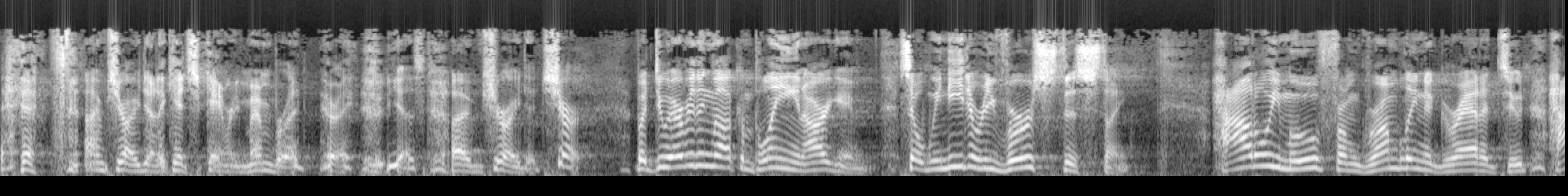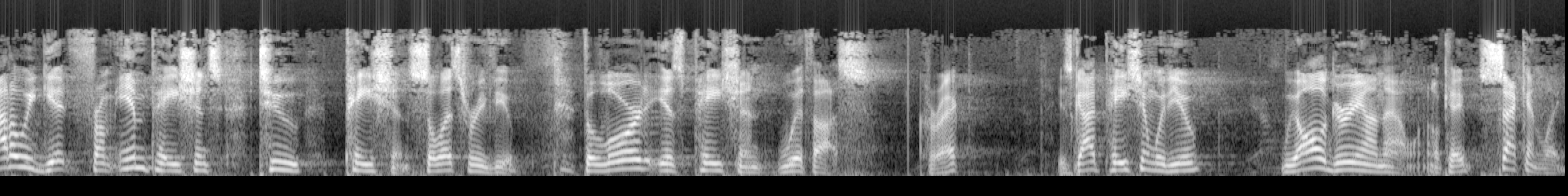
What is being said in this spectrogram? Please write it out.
I'm sure I did. I can't, can't remember it. Right? Yes, I'm sure I did. Sure. But do everything without complaining and arguing. So we need to reverse this thing. How do we move from grumbling to gratitude? How do we get from impatience to patience? So let's review. The Lord is patient with us, correct? Is God patient with you? We all agree on that one, okay? Secondly,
